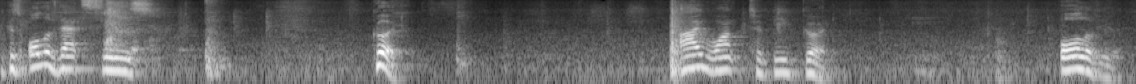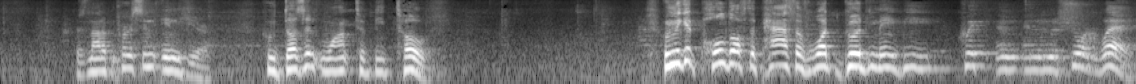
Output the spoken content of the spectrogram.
Because all of that seems good. I want to be good. All of you. There's not a person in here who doesn't want to be Tov. When we get pulled off the path of what good may be, quick and, and in a short way.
